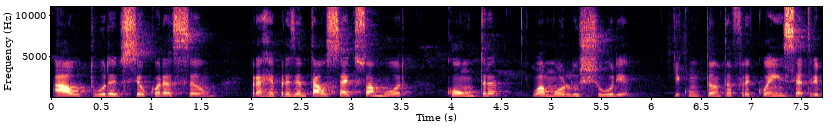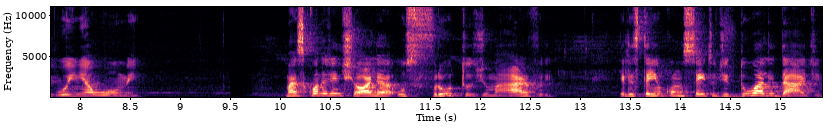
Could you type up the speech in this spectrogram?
à altura de seu coração para representar o sexo amor contra o amor luxúria que com tanta frequência atribuem ao homem. Mas quando a gente olha os frutos de uma árvore, eles têm o conceito de dualidade.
